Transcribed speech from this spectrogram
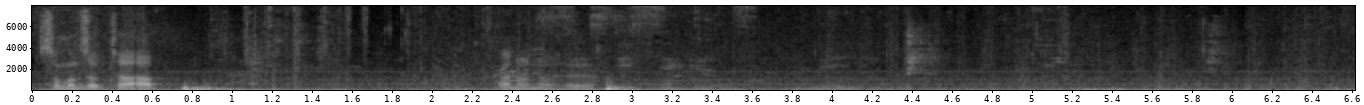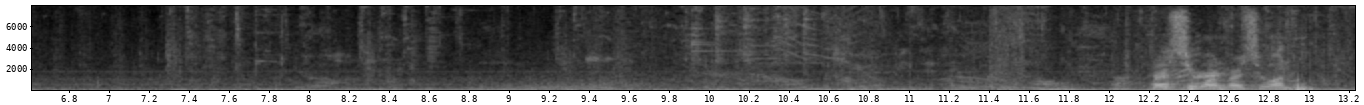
Someone's up top. I don't know who. 60 seconds remaining. Mercy one, Mercy one.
